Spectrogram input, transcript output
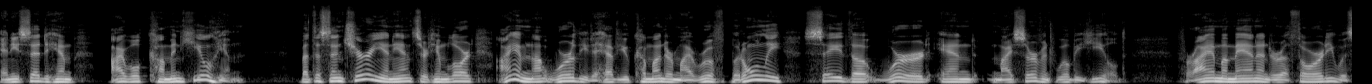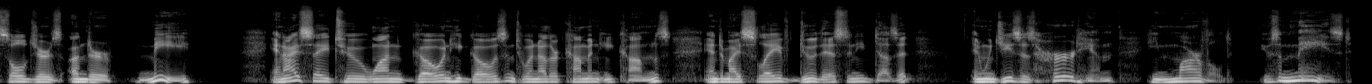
And he said to him, I will come and heal him. But the centurion answered him, Lord, I am not worthy to have you come under my roof, but only say the word, and my servant will be healed. For I am a man under authority, with soldiers under me. And I say to one, Go, and he goes, and to another, Come, and he comes, and to my slave, Do this, and he does it. And when Jesus heard him, he marveled he was amazed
